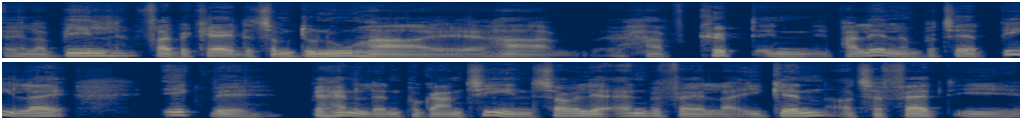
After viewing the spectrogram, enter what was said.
eller bilfabrikatet, som du nu har, øh, har, har købt en parallelt importeret bil af, ikke vil behandle den på garantien, så vil jeg anbefale dig igen at tage fat i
